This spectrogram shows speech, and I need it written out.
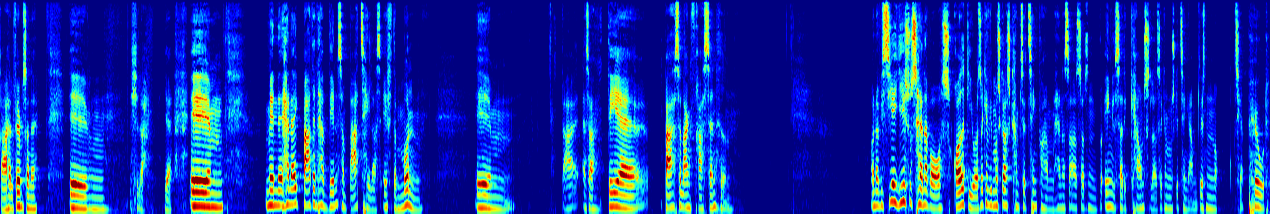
fra 90'erne. Øhm, eller, ja. Øhm, men øh, han er ikke bare den her ven, som bare taler os efter munden. Øhm, der, altså, det er bare så langt fra sandheden. Og når vi siger, at Jesus han er vores rådgiver, så kan vi måske også komme til at tænke på ham. Han er så, så sådan, på engelsk så er det counselor, så kan man måske tænke, at det er sådan en terapeut.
